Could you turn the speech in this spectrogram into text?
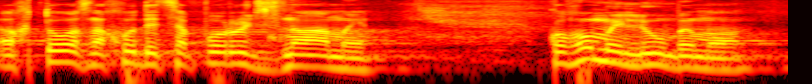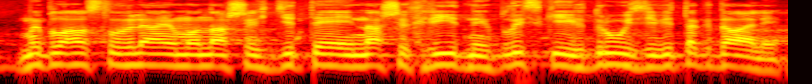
хто знаходиться поруч з нами, кого ми любимо. Ми благословляємо наших дітей, наших рідних, близьких, друзів і так далі.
